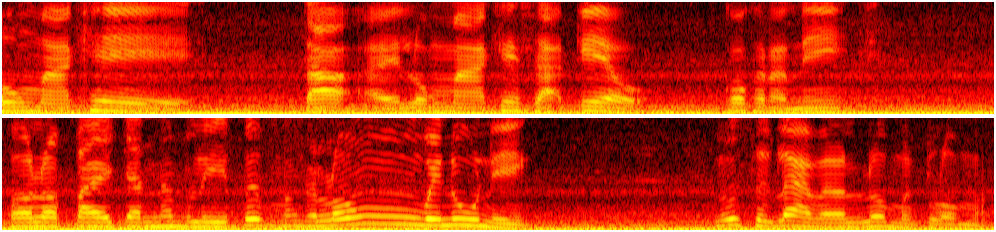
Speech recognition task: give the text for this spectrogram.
ลงมาแค่ตาไอลงมาแค่สะแก้วก็ขนาดนี้ พอเราไปจันทบุรีปุ๊บมันก็ลงไปนู่นอีก รู้สึกได้ว่าโลกมันกลมอะ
